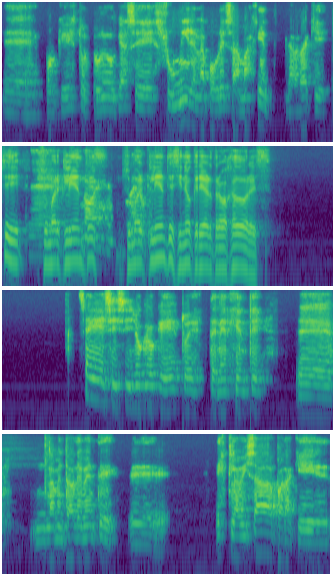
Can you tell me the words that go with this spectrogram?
eh, porque esto lo único que hace es sumir en la pobreza a más gente. La verdad que... Sí, sumar clientes, no es, sumar bueno, clientes y no crear trabajadores. Sí, sí, sí, yo creo que esto es tener gente eh, lamentablemente eh, esclavizada para que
